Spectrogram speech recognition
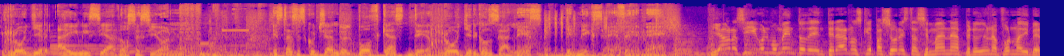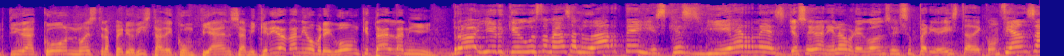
Roger ha iniciado sesión. Estás escuchando el podcast de Roger González en Exa FM. Y ahora sí llegó el momento de enterarnos qué pasó en esta semana, pero de una forma divertida con nuestra periodista de confianza, mi querida Dani Obregón. ¿Qué tal, Dani? Roger, qué gusto me da saludarte. Y es que es viernes. Yo soy Daniela Obregón, soy su periodista de confianza.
